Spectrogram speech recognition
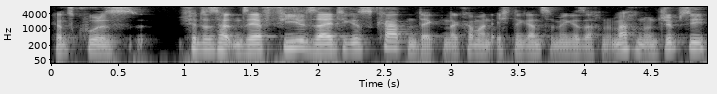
ganz cool. Das ich finde, das ist halt ein sehr vielseitiges Kartendeck. Da kann man echt eine ganze Menge Sachen machen. Und Gypsy,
